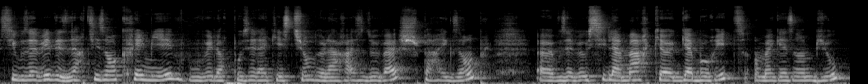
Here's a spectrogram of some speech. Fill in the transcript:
Si vous avez des artisans crémiers, vous pouvez leur poser la question de la race de vache, par exemple. Euh, vous avez aussi la marque Gaborit en magasin bio.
